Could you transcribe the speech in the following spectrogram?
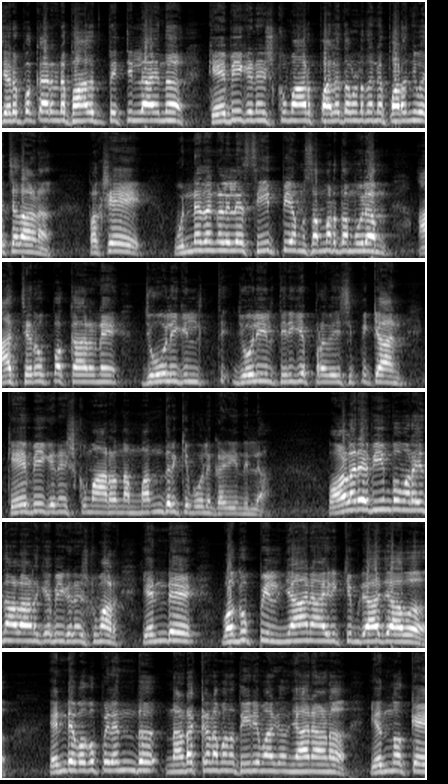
ചെറുപ്പക്കാരന്റെ ഭാഗത്ത് തെറ്റില്ല എന്ന് കെ ബി ഗണേഷ് കുമാർ പലതവണ തന്നെ പറഞ്ഞു വെച്ചതാണ്. പക്ഷേ ഉന്നതങ്ങളിലെ സി പി എം സമ്മർദ്ദം മൂലം ആ ചെറുപ്പക്കാരനെ ജോലിയിൽ ജോലിയിൽ തിരികെ പ്രവേശിപ്പിക്കാൻ കെ ബി ഗണേഷ് കുമാർ എന്ന മന്ത്രിക്ക് പോലും കഴിയുന്നില്ല. വളരെ വീമ്പ് പറയുന്ന ആളാണ് കെ ബി ഗണേഷ് കുമാർ. എന്റെ വകുപ്പിൽ ഞാനായിരിക്കും രാജാവ്. എന്റെ വകുപ്പിൽ എന്ത് നടക്കണമെന്ന് തീരുമാനിക്കുന്നത് ഞാനാണ് എന്നൊക്കെ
